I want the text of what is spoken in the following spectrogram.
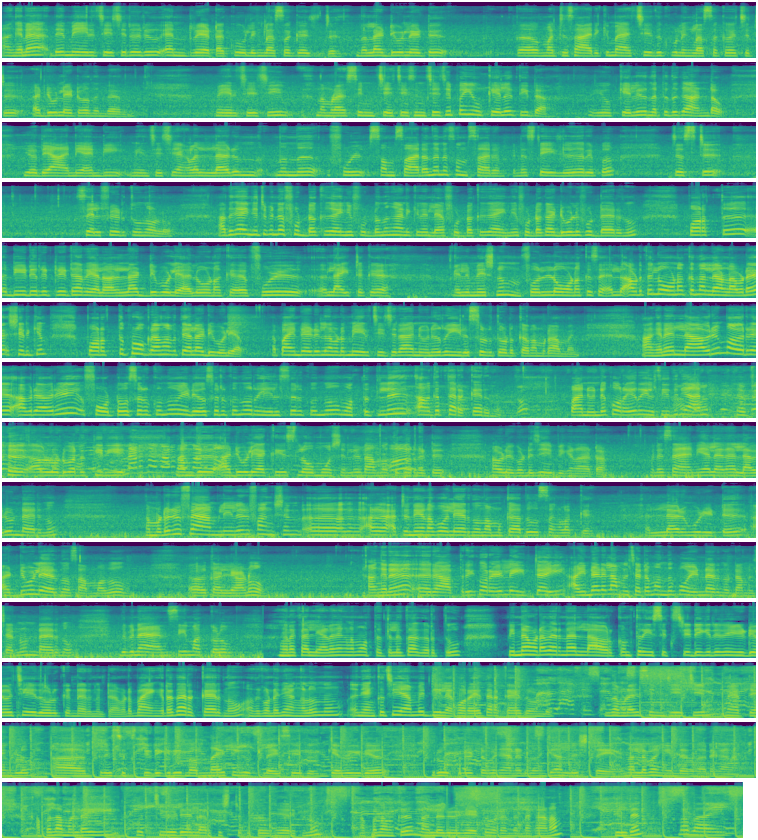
അങ്ങനെ ഇതേ മേരി ചേച്ചിയുടെ ഒരു എൻട്രി ആട്ടോ കൂളിംഗ് ഗ്ലാസ് ഒക്കെ വെച്ചിട്ട്. നല്ല അടിപൊളിയായിട്ട് മറ്റു സാരിക്ക് മാച്ച് ചെയ്ത് കൂളിംഗ് ഗ്ലാസ് ഒക്കെ വെച്ചിട്ട് അടിപൊളിയായിട്ട് വന്നിട്ടുണ്ടായിരുന്നു. മേരി ചേച്ചി നമ്മുടെ സിം ചേച്ചി സിം ചേച്ചി ഇപ്പോൾ യു കെയിൽ എത്തിയിട്ടാ. യു കെയിൽ ഇരുന്നിട്ട് ഇത് കണ്ടോ? യോ ആനി ആന്റി മീൻ ചേച്ചി ഞങ്ങളെല്ലാവരും നിന്ന് ഫുൾ സംസാരം തന്നെ സംസാരം. പിന്നെ സ്റ്റേജിൽ കയറിയപ്പോൾ ജസ്റ്റ് സെൽഫി എടുത്തു എന്നുള്ളൂ. അത് കഴിഞ്ഞിട്ട് പിന്നെ ഫുഡൊക്കെ കഴിഞ്ഞ് ഫുഡൊന്നും കാണിക്കുന്നില്ല. ഫുഡൊക്കെ കഴിഞ്ഞ് ഫുഡൊക്കെ അടിപൊളി ഫുഡായിരുന്നു പുറത്ത് ഡി ഡി റിട്രീറ്റ് അറിയാലോ? നല്ല അടിപൊളിയാണ് ലോണൊക്കെ ഫുൾ ലൈറ്റൊക്കെ എലിമിനേഷനും ഫുൾ ലോണൊക്കെ അവിടുത്തെ ലോണൊക്കെ നല്ലതാണല്ലോ. അവിടെ ശരിക്കും പുറത്ത് പ്രോഗ്രാം നടത്തിയാൽ അടിപൊളിയാണ് അപ്പോൾ അതിന്റെ ഇടയിൽ നമ്മുടെ മേരി ചേച്ചിയുടെ അനുവിന് റീൽസ് എടുത്ത് കൊടുക്കുക നമ്മുടെ അമ്മൻ. അങ്ങനെ എല്ലാവരും അവരെ അവരവർ ഫോട്ടോസ് എടുക്കുന്നു വീഡിയോസ് എടുക്കുന്നു റീൽസ് എടുക്കുന്നു. മൊത്തത്തിൽ ആകെ തിരക്കായിരുന്നു. അപ്പോൾ അനുവിന്റെ കുറേ റീൽസ് ഇത് ഞാൻ അവളോട് പറഞ്ഞ് തിരികെ നമുക്ക് അടിപൊളിയാക്കി സ്ലോ മോഷനിൽ ഇടാമെന്നൊക്കെ പറഞ്ഞിട്ട് അവളെ കൊണ്ട് ചെയ്യിപ്പിക്കണം കേട്ടോ. പിന്നെ സാനിയ അല്ലാതെ എല്ലാവരും ഉണ്ടായിരുന്നു. നമ്മുടെ ഒരു ഫാമിലിയിൽ ഒരു ഫംഗ്ഷൻ അറ്റൻഡ് ചെയ്യണ പോലെയായിരുന്നു നമുക്ക് ആ ദിവസങ്ങളൊക്കെ. എല്ലാവരും കൂടിയിട്ട് അടിപൊളിയായിരുന്നു. സമ്മതവും കല്യാണവും. അങ്ങനെ രാത്രി കുറേ ലേറ്റായി അതിന്റെ ഇടയിൽ അമൽച്ചേട്ടൻ വന്ന് പോയിട്ടുണ്ടായിരുന്നു കേട്ടോ അമൽച്ചേട്ടനും ഉണ്ടായിരുന്നു. ഇത് പിന്നെ ആൻസി മക്കളും. അങ്ങനെ കല്യാണം ഞങ്ങൾ മൊത്തത്തിൽ തകർത്തു. പിന്നെ അവിടെ വരുന്ന എല്ലാവർക്കും ത്രീ സിക്സ്റ്റി ഡിഗ്രി വീഡിയോ ചെയ്ത് കൊടുക്കുന്നുണ്ടായിരുന്നു കേട്ടോ അവിടെ ഭയങ്കര തിരക്കായിരുന്നു. അതുകൊണ്ട് ഞങ്ങളൊന്നും ഞങ്ങൾക്ക് ചെയ്യാൻ പറ്റിയില്ല. കുറേ തിരക്കായതുകൊണ്ട്. നമ്മുടെ സിഞ്ചേച്ചിയും മേത്തേങ്കളും ത്രീ സിക്സ്റ്റി ഡിഗ്രി നന്നായിട്ട് യൂട്ടിലൈസ് ചെയ്തു. എനിക്ക് ആ വീഡിയോ ഗ്രൂപ്പിലിട്ടപ്പോൾ ഞാനെടുത്തു എനിക്ക് നല്ല ഇഷ്ടമായി നല്ല ഭംഗിയുണ്ടായിരുന്നു അവരെ കാണാൻ. അപ്പോൾ നമ്മളുടെ ഈ കൊച്ചു വീഡിയോ എല്ലാവർക്കും ഇഷ്ടപ്പെട്ടു വിചാരിക്കുന്നു. അപ്പോൾ നമുക്ക് നല്ലൊരു വീഡിയോ ആയിട്ട് ഉടൻ തന്നെ കാണാം. Till then bye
